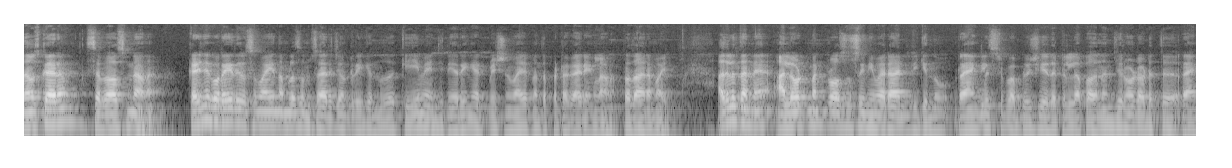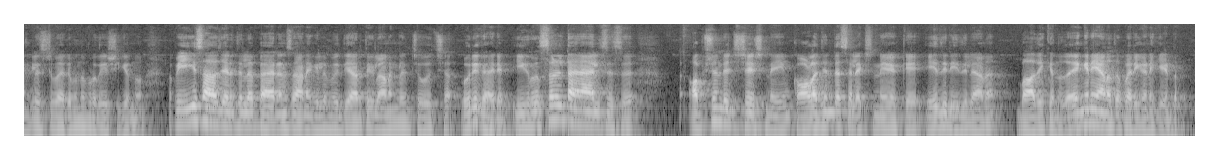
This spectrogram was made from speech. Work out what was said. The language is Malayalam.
നമസ്കാരം സെബാസ്റ്റിനാണ് കഴിഞ്ഞ കുറേ ദിവസമായി നമ്മൾ സംസാരിച്ചുകൊണ്ടിരിക്കുന്നത് കീം എഞ്ചിനീയറിംഗ് അഡ്മിഷനുമായി ബന്ധപ്പെട്ട കാര്യങ്ങളാണ് പ്രധാനമായി. അതിൽ തന്നെ അലോട്ട്മെന്റ് പ്രോസസ്സ് ഇനി വരാനിരിക്കുന്നു. റാങ്ക് ലിസ്റ്റ് പബ്ലിഷ് ചെയ്തിട്ടില്ല. പതിനഞ്ചിനോടടുത്ത് റാങ്ക് ലിസ്റ്റ് വരുമെന്ന് പ്രതീക്ഷിക്കുന്നു. അപ്പോൾ ഈ സാഹചര്യത്തിൽ പാരൻസ് ആണെങ്കിലും വിദ്യാർത്ഥികളാണെങ്കിലും ചോദിച്ച ഒരു കാര്യം ഈ റിസൾട്ട് അനാലിസിസ് ഓപ്ഷൻ രജിസ്ട്രേഷനെയും കോളേജിന്റെ സെലക്ഷനെയും ഒക്കെ ഏത് രീതിയിലാണ് ബാധിക്കുന്നത്? എങ്ങനെയാണത് പരിഗണിക്കേണ്ടത്?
